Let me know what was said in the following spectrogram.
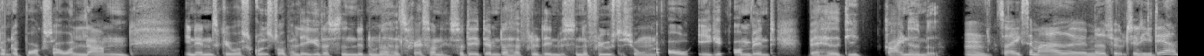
dumt at brokse over larmen. En anden skriver, Skrydstrup har ligget der siden 1950'erne, så det er dem, der havde flyttet ind ved siden af flyvestationen, og ikke omvendt. Hvad havde de regnet med? Mm, så ikke så meget øh, medfølelse lige der.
